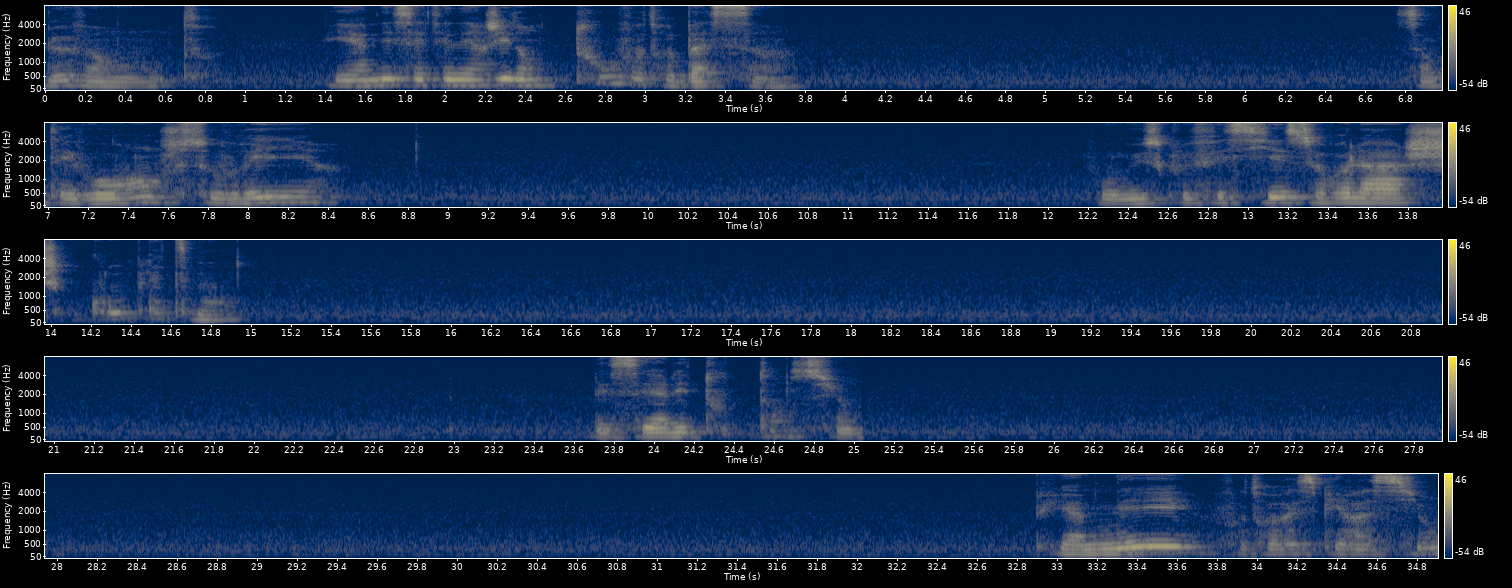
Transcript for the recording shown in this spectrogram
le ventre et amenez cette énergie dans tout votre bassin. Sentez vos hanches s'ouvrir, vos muscles fessiers se relâchent complètement. Laissez aller toute tension. amenez votre respiration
